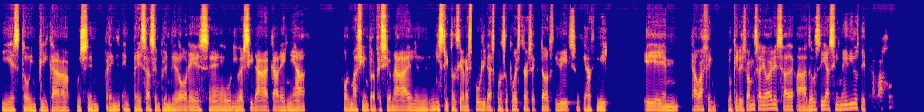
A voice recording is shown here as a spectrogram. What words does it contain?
Y esto implica pues, empresas, emprendedores, eh, universidad, academia, formación profesional, instituciones públicas, por supuesto, sector civil, sociedad civil. Em, trabajen lo que les vamos a llevar es a, dos días y medio de trabajo.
